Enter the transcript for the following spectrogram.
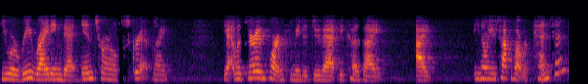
You were rewriting that internal script. Right. Yeah, it was very important for me to do that because I, I, you know, when you talk about repentance,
